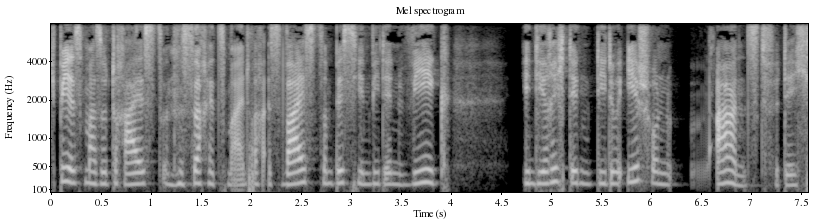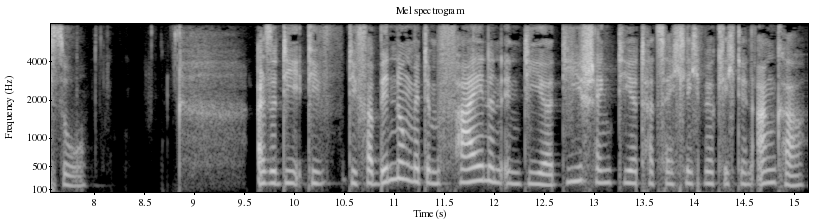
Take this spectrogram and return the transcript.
ich bin jetzt mal so dreist und sag jetzt mal einfach, es weist so ein bisschen wie den Weg in die Richtung, die du eh schon ahnst für dich so. Also die, die, die Verbindung mit dem Feinen in dir, die schenkt dir tatsächlich wirklich den Anker.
